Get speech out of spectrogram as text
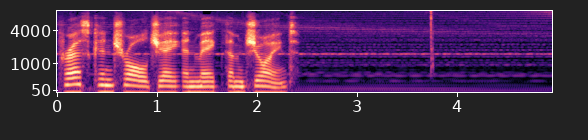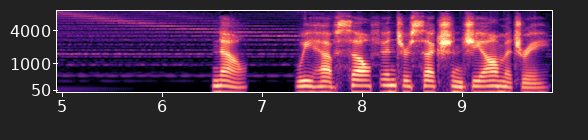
Press Ctrl J and make them joint. Now, we have self-intersection geometry.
